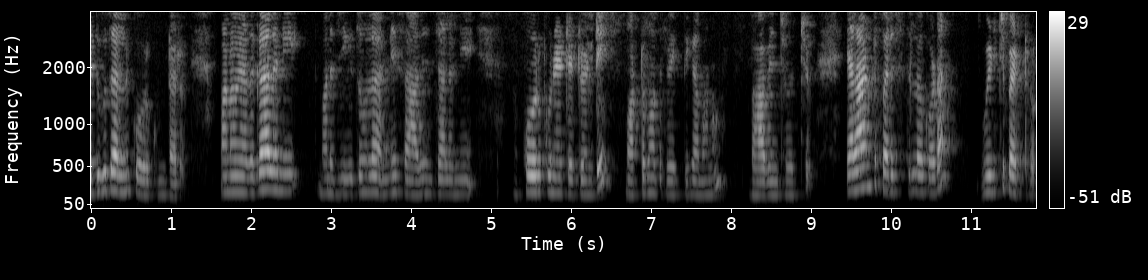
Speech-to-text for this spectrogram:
ఎదుగుదలని కోరుకుంటారు. మనం ఎదగాలని మన జీవితంలో అన్నీ సాధించాలని కోరుకునేటటువంటి మొట్టమొదటి వ్యక్తిగా మనం భావించవచ్చు. ఎలాంటి పరిస్థితుల్లో కూడా విడిచిపెట్టరు.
